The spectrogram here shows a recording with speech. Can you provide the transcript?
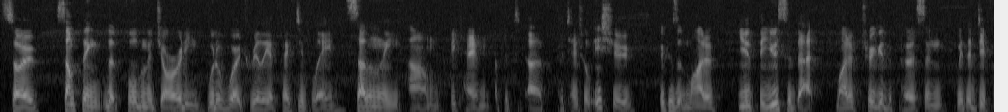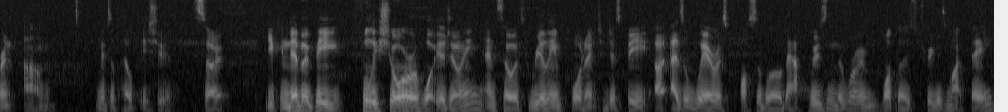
So something that for the majority would have worked really effectively suddenly um, became a, a, potential issue because it might have the use of that might have triggered the person with a different um, mental health issue. So you can never be fully sure of what you're doing, and so it's really important to just be uh, as aware as possible about who's in the room, what those triggers might be,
